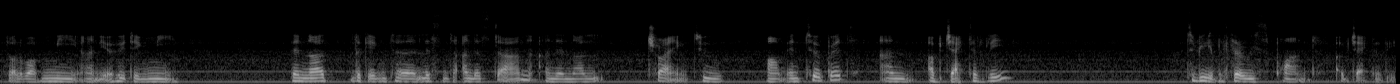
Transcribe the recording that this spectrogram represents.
It's all about me and you're hurting me they're not looking to listen to understand and they're not trying to um, interpret and objectively to be able to respond objectively.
